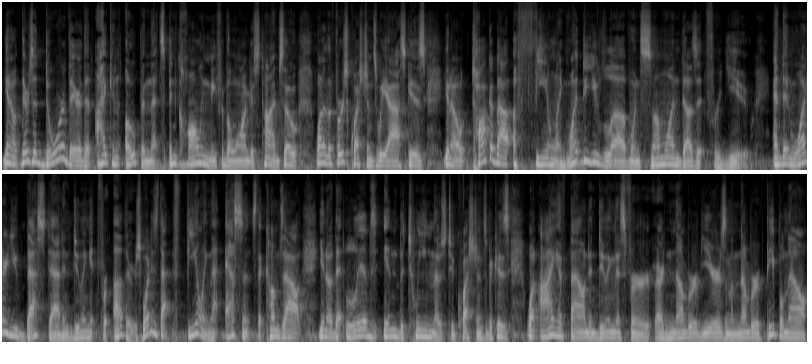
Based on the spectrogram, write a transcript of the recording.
you know, there's a door there that I can open that's been calling me for the longest time. So, one of the first questions we ask is, you know, talk about a feeling. What do you love when someone does it for you? And then what are you best at in doing it for others? What is that feeling, that essence that comes out, you know, that lives in between those two questions? Because what I have found in doing this for a number of years and a number of people now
